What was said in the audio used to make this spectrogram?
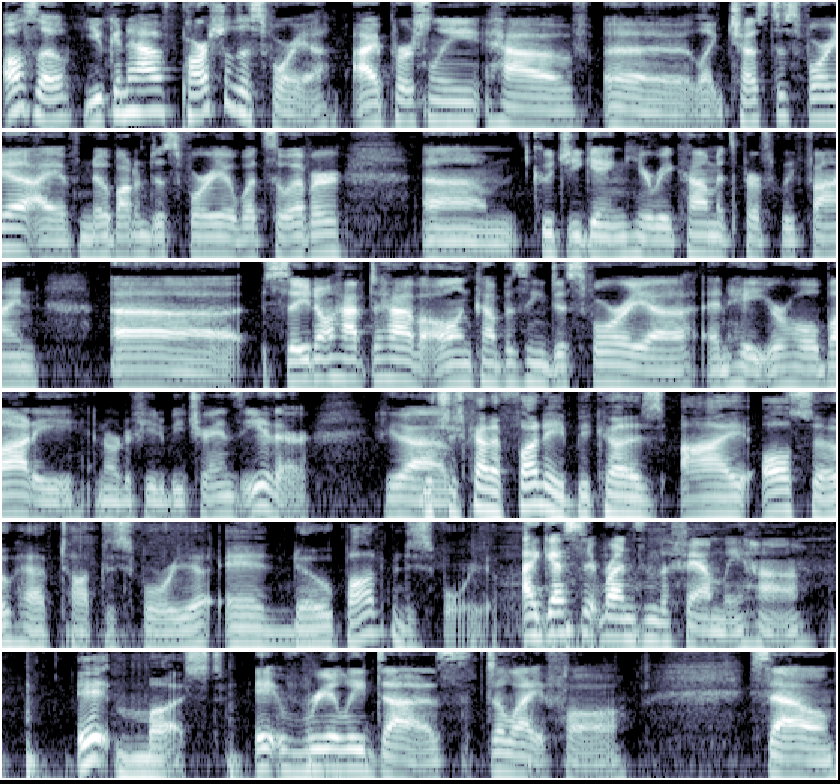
Also, you can have partial dysphoria. I personally have uh, like chest dysphoria. I have no bottom dysphoria whatsoever. Um, Coochie gang, here we come. It's perfectly fine. Uh, so you don't have to have all-encompassing dysphoria and hate your whole body in order for you to be trans either. If you have, Which is kind of funny because I also have top dysphoria and no bottom dysphoria. I guess it runs in the family, huh? It must. It really does. Delightful. So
